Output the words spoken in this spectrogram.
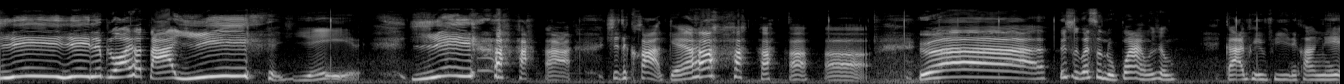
เย้เย้เรียบร้อยเขาตายเย้เย้เย้ฮ่าฮ่าฮ่าฉันจะฆ่าแกฮ่าฮ่าฮ่าฮ่าว้ารู้สึกว่าสนุกมากคุณผู้ชมการ PVP ในครั้งนี้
